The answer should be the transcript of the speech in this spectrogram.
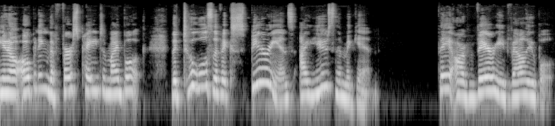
you know, opening the first page of my book, the tools of experience, I use them again. They are very valuable.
